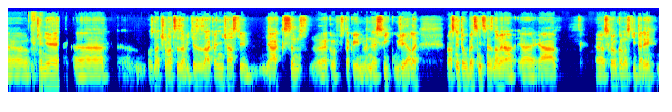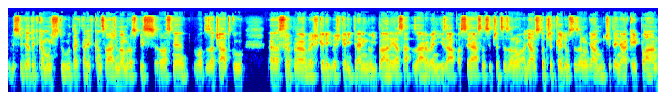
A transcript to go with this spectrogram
Uh, upřímně uh, označovat se za vítěze základní části, nějak jsem jako v takový nesvý kůži, ale vlastně to vůbec nic neznamená. Já, eh, s okolností tady, kdybys viděl teďka můj stůl, tak tady v kanceláři mám rozpis vlastně od začátku eh, srpna veškerý, veškerý tréninkový plány a zároveň i zápasy. A já jsem si před sezónou a dělám si to před každou sezónou, dělám určitý nějaký plán,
